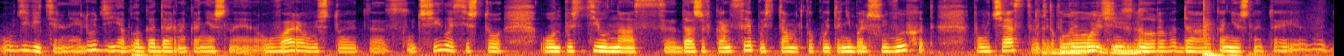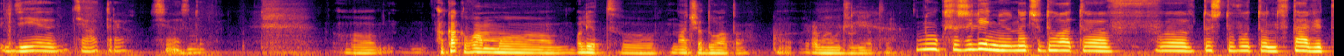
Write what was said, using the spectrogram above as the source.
удивительные люди. Я благодарна, конечно, Уварову, что это случилось, и что он пустил нас даже в конце, пусть там вот какой-то небольшой выход, поучаствовать. Это, это было очень идея, здорово. Да? да, конечно, это идея театра Севастополя. А как вам э, балет э, Нача Дуата? Э, Ромео и Джульетта? Ну, к сожалению, Начо Дуата в то, что вот он ставит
